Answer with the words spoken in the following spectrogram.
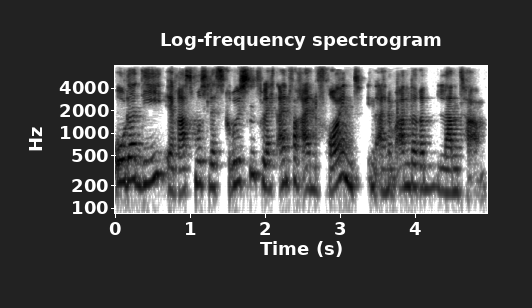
oder die, Erasmus lässt grüßen, vielleicht einfach einen Freund in einem anderen Land haben.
